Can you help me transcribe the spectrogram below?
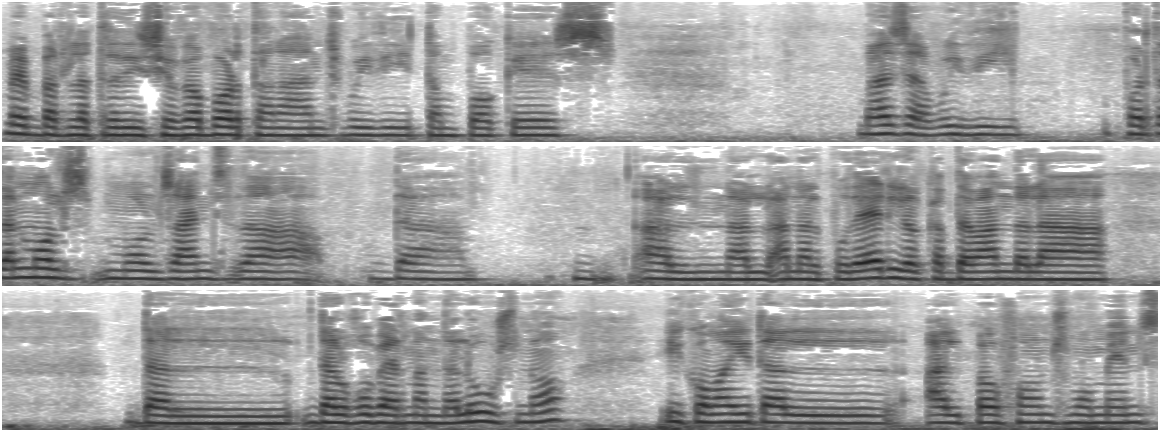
Bé, per la tradició que porten anys, vull dir, tampoc és... Vaja, vull dir, porten molts, molts anys de, de, en, el, en el poder i al capdavant de la, del, del govern andalús, no? I com ha dit el, el Pau fa uns moments,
